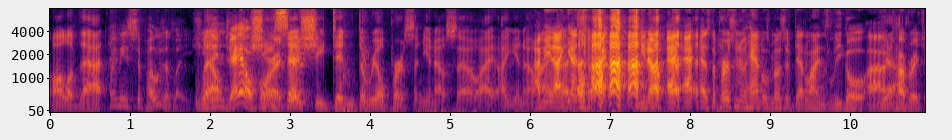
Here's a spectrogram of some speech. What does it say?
all of that. You mean supposedly? She's well, in jail for it. She says dude. she didn't. The real person, you know. So I, I you know. I mean, I, I guess so. I, you know, as, as, the person who handles most of Deadline's legal uh, yeah. coverage,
